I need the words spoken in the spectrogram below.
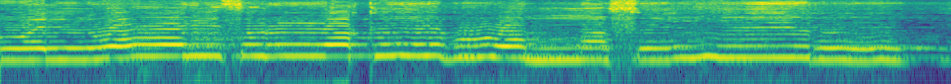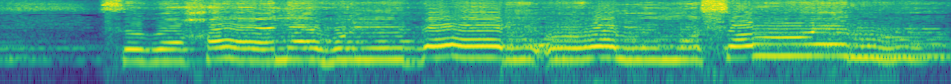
والوارث الرقيب والنصير سبحانه البارئ والمصور.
